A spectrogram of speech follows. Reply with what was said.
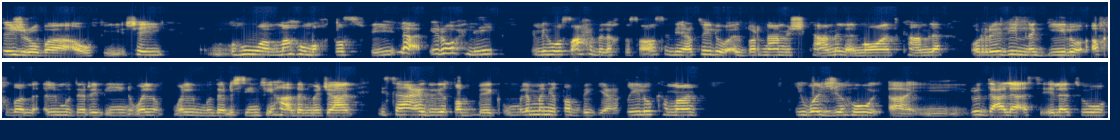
تجربة أو في شيء هو ما هو مختص فيه لا يروح لي اللي هو صاحب الاختصاص اللي يعطي له البرنامج كامل المواد كاملة اوريدي منقي له أفضل المدربين والمدرسين في هذا المجال يساعده يطبق ولما يطبق يعطي له كمان يوجهه آه، يرد على أسئلته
